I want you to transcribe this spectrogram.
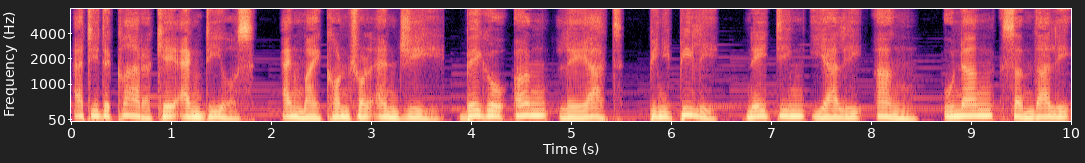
At ideklara kay ang Diyos ang may control and G. Bego ang layat, pinipili nating yali ang unang sandali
